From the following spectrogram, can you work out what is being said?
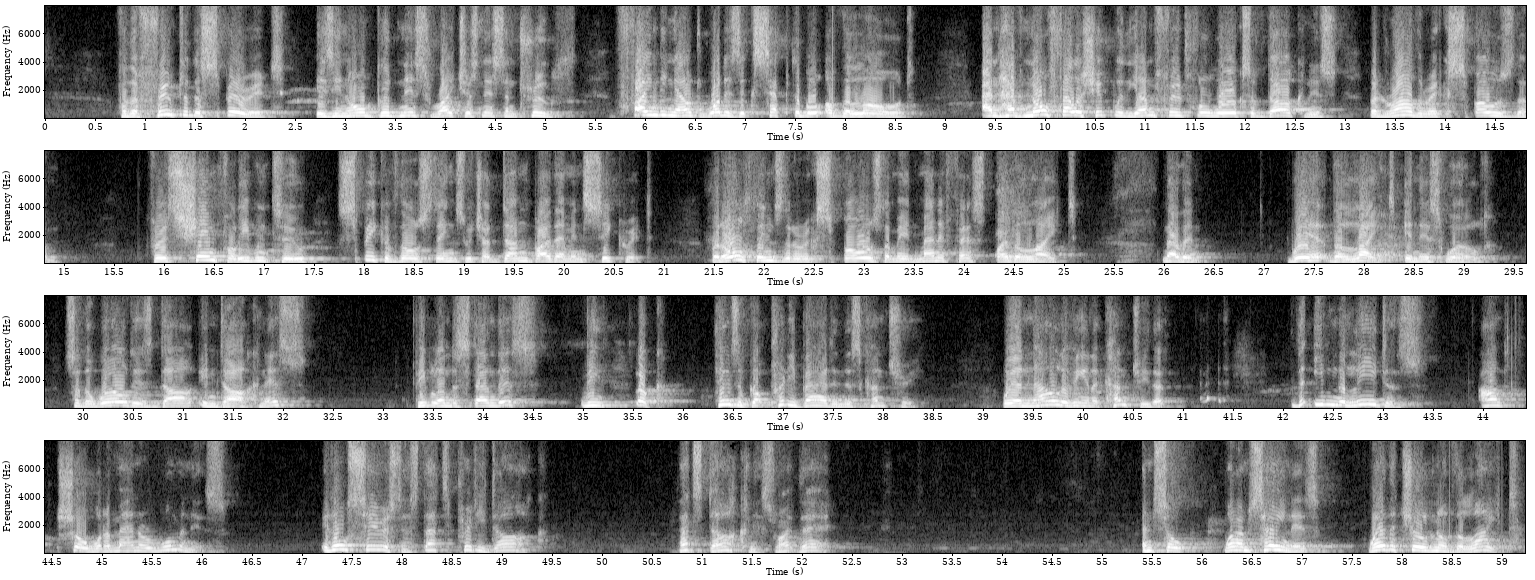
For the fruit of the Spirit is in all goodness, righteousness, and truth, finding out what is acceptable of the Lord, and have no fellowship with the unfruitful works of darkness, but rather expose them. For it's shameful even to speak of those things which are done by them in secret. But all things that are exposed are made manifest by the light. Now then, we're the light in this world. So the world is dark in darkness. People understand this? I mean, look, things have got pretty bad in this country. We are now living in a country that, that even the leaders aren't sure what a man or a woman is. In all seriousness, that's pretty dark. That's darkness right there. And so what I'm saying is, we're the children of the light.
